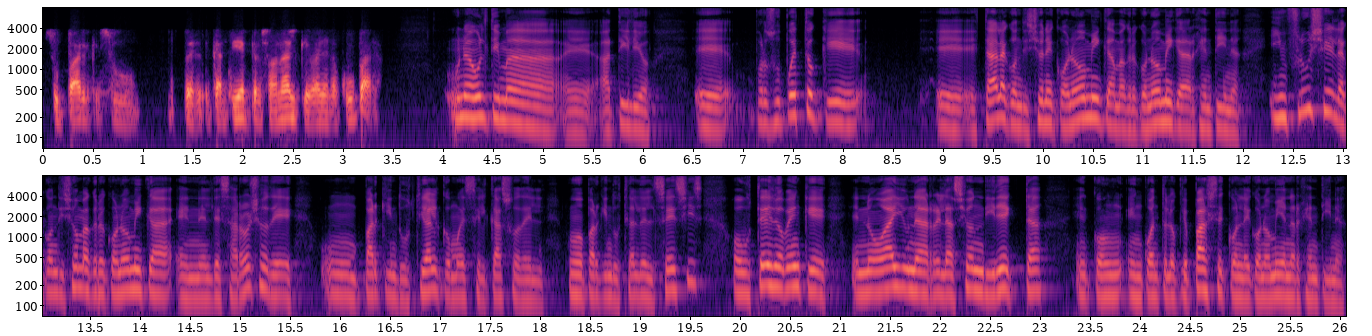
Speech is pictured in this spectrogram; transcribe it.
su parque, su cantidad de personal que vayan a ocupar. Una última, eh, Atilio. Eh, por supuesto que eh, está la condición económica, macroeconómica de Argentina. ¿Influye la condición macroeconómica en el desarrollo de un parque industrial, como es el caso del nuevo parque industrial del CESIS? ¿O ustedes lo ven que no hay una relación directa en, con, en cuanto a lo que pase con la economía en Argentina?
